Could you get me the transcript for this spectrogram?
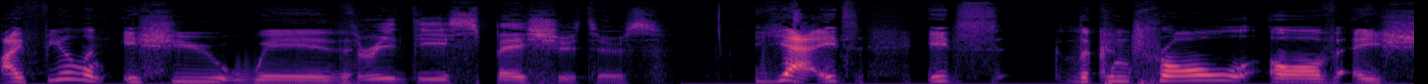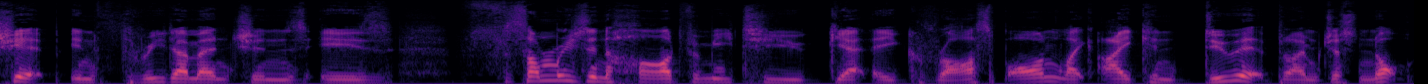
I feel an issue with 3D space shooters. yeah, it's it's the control of a ship in three dimensions is for some reason hard for me to get a grasp on. Like I can do it, but I'm just not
